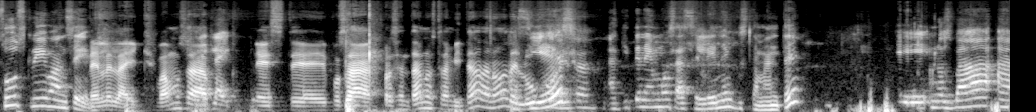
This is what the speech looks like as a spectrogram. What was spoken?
suscríbanse. Denle like. Vamos a, Like, este, pues a presentar a nuestra invitada, ¿no? De Así lujo. es. ahorita. Aquí tenemos a Selene Bustamante. que nos va a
